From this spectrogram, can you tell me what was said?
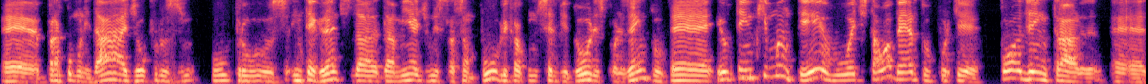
é, para a comunidade ou para os integrantes da, da, minha administração pública, como servidores, por exemplo, é, eu tenho que manter o edital aberto, porque pode entrar é,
